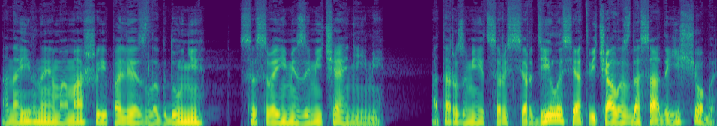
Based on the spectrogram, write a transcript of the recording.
А наивная мамаша и полезла к Дуне со своими замечаниями. А та, разумеется, рассердилась и отвечала с досадой, еще бы.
